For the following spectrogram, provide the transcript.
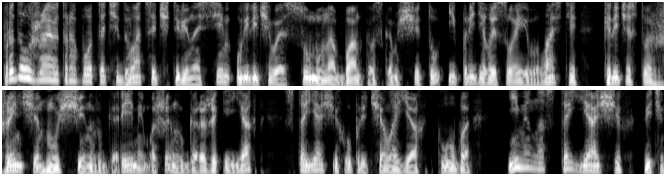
Продолжают работать 24 на 7, увеличивая сумму на банковском счету и пределы своей власти, количество женщин, мужчин в гареме, машин в гараже и яхт – стоящих у причала яхт-клуба. Именно стоящих, ведь у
